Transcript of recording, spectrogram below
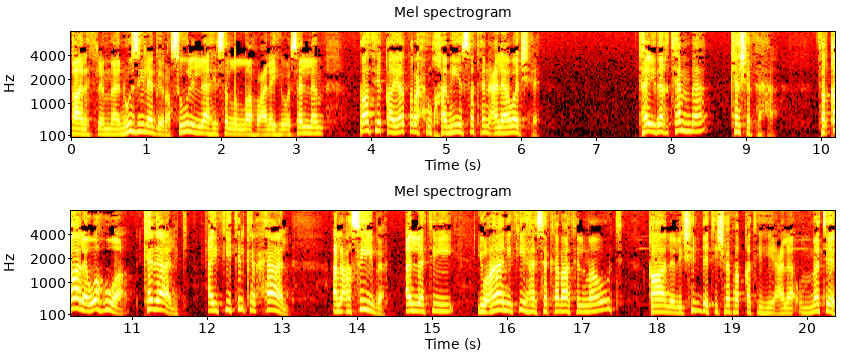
قالت لما نزل برسول الله صلى الله عليه وسلم طفق يطرح خميصة على وجهه فإذا اغتم كشفها فقال وهو كذلك أي في تلك الحال العصيبة التي يعاني فيها سكرات الموت قال لشدة شفقته على أمته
